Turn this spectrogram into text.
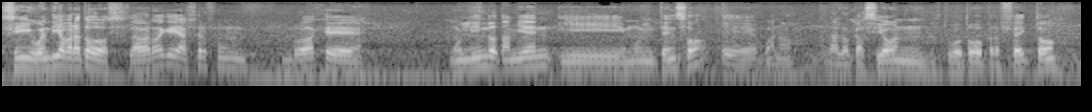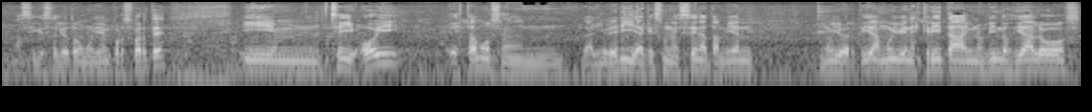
Sí, buen día para todos. La verdad que ayer fue un, rodaje muy lindo también y muy intenso. Eh, bueno, la locación estuvo todo perfecto, así que salió todo muy bien por suerte. Y mm, sí, hoy estamos en la librería, que es una escena también muy divertida, muy bien escrita, hay unos lindos diálogos.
